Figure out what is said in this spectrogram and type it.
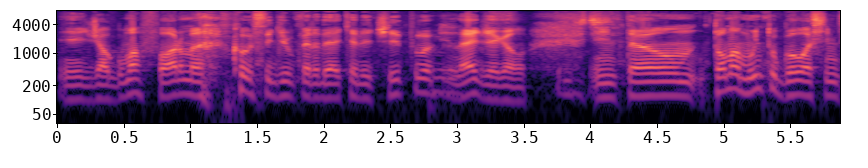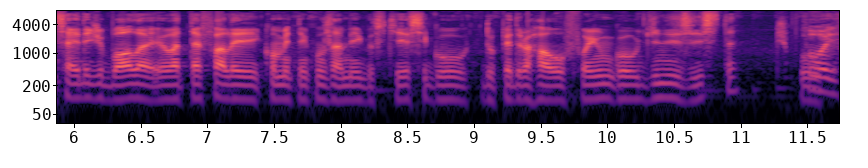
e de alguma forma conseguiu perder aquele título, Meu né, Diegão? triste. Então, toma muito gol assim de saída de bola. Eu até falei, comentei com os amigos que esse gol do Pedro Raul foi um gol dinizista. Tipo, Foi.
